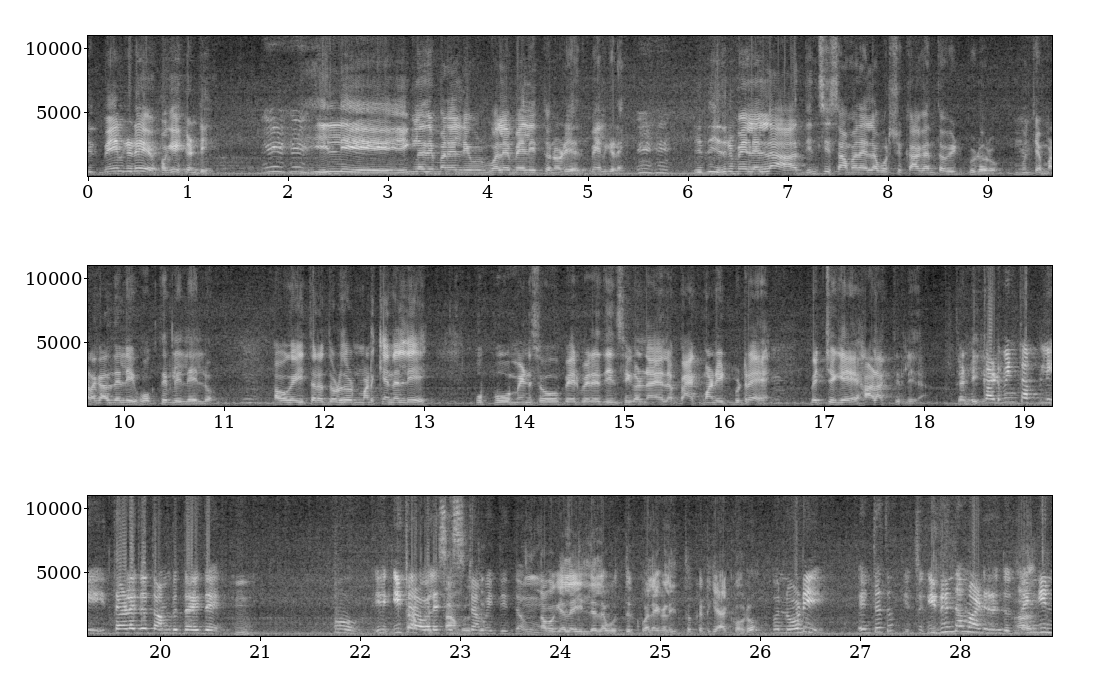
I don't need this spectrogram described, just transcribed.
ಇದು ಮೇಲ್ಗಡೆ ಬಗೆ ಕಂಡಿ. ಇಲ್ಲಿ ಇಂಗ್ಲದಿ ಮನೇಲಿ ನೀವು ಒಲೆ ಮೇಲೆ ಇತ್ತು ನೋಡಿ ಅದು ಮೇಲ್ಗಡೆ. ಇದು ಇದ್ರ ಮೇಲೆಲ್ಲ ದಿನಸಿ ಸಾಮಾನೆಲ್ಲ ವರ್ಷಕ್ಕಾಗಂತವು ಇಟ್ಬಿಡೋರು. ಮುಂಚೆ ಮಳೆಗಾಲದಲ್ಲಿ ಹೋಗ್ತಿರ್ಲಿಲ್ಲ ಇಲ್ಲೂ. ಅವಾಗ ಈ ಥರ ದೊಡ್ಡ ದೊಡ್ಡ ಮಡಕೆನಲ್ಲಿ ಉಪ್ಪು ಮೆಣಸು ಬೇರೆ ಬೇರೆ ದಿನಸಿಗಳನ್ನ ಎಲ್ಲ ಪ್ಯಾಕ್ ಮಾಡಿ ಇಟ್ಬಿಟ್ರೆ ಬೆಚ್ಚಗೆ ಹಾಳಾಗ್ತಿರ್ಲಿಲ್ಲ ಗಂಡಿಗೆ. ಕಡ್ಬಿನ ತಪ್ಲಿ ತಳೆದು ತಾಮ್ರದ ಇದೆ. ಈ- ತರ ಒಲೆ ಸಿಸ್ಟಮ್ ಇದ್ದಿದ್ದು. ಅವಾಗೆಲ್ಲ ಇಲ್ಲೆಲ್ಲ ಉದ್ದಕ್ಕೆ ಒಲೆಗಳಿತ್ತು ಕಟ್ಟಿಗೆ ಹಾಕೋರು. ನೋಡಿ. ಎಂತದ್ದು ಇದು ಇದರಿಂದ ಮಾಡಿರೋದು ತೆಂಗಿನ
